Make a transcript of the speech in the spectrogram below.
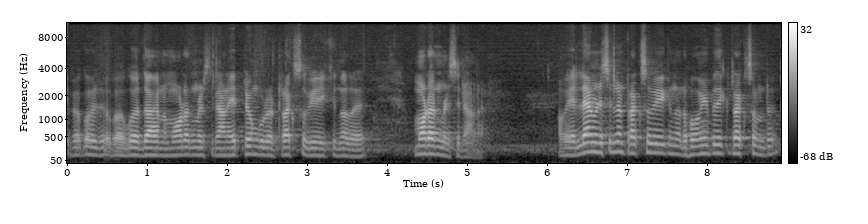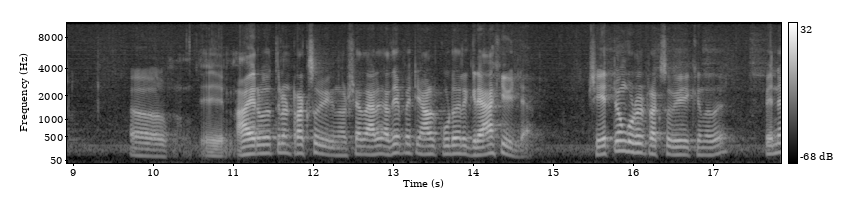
ഇപ്പോൾ ഉദാഹരണം മോഡേൺ മെഡിസിനാണ് ഏറ്റവും കൂടുതൽ ഡ്രഗ്സ് ഉപയോഗിക്കുന്നത് മോഡേൺ മെഡിസിനാണ്. അപ്പോൾ എല്ലാ മെഡിസിനിലും ഡ്രഗ്സ് ഉപയോഗിക്കുന്നുണ്ട്. ഹോമിയോപ്പതിക് ഡ്രഗ്സ് ഉണ്ട്. ആയുർവേദത്തിലും ഡ്രഗ്സ് ഉപയോഗിക്കുന്നു. പക്ഷേ അത് അത് അതേപ്പറ്റി ആൾ കൂടുതൽ ഗ്രാഹ്യമില്ല. പക്ഷേ ഏറ്റവും കൂടുതൽ ഡ്രഗ്സ് ഉപയോഗിക്കുന്നത് പിന്നെ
